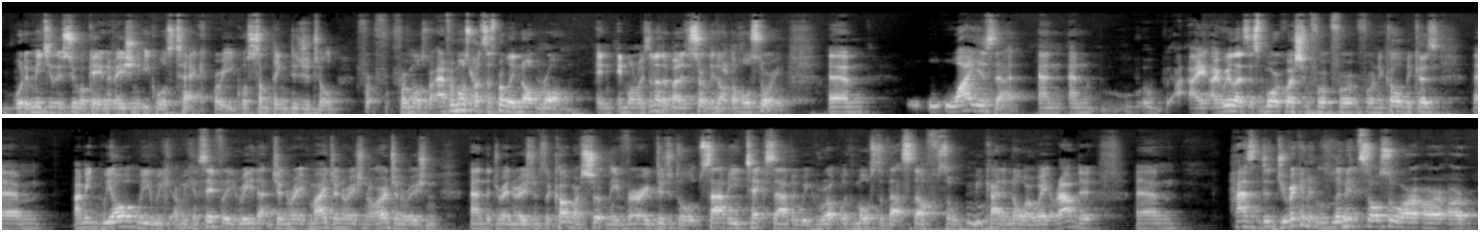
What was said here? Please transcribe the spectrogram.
would immediately assume, okay, innovation equals tech or equals something digital for, for, for most part. And for most parts, that's probably not wrong in, in one way or another, but it's certainly not the whole story. Um, why is that? And, and I, I realize it's more a question for, for, for Nicole because, um, I mean, we all, we, we, we can safely agree that generate, my generation or our generation and the generations to come are certainly very digital savvy, tech savvy. We grew up with most of that stuff, so we kind of know our way around it. Um, has, do you reckon it limits also our, our, our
